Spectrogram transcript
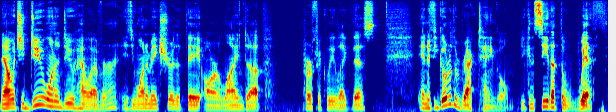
Now what you do want to do, however, is you want to make sure that they are lined up perfectly like this. And if you go to the rectangle, you can see that the width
